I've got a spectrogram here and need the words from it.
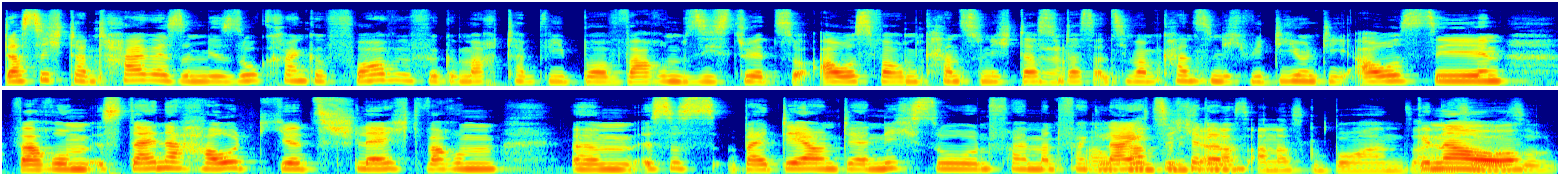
dass ich dann teilweise mir so kranke Vorwürfe gemacht habe, wie, boah, warum siehst du jetzt so aus? Warum kannst du nicht das ja. und das anziehen? Warum kannst du nicht wie die und die aussehen? Warum ist deine Haut jetzt schlecht? Warum ähm, ist es bei der und der nicht so? Und vor allem, man vergleicht sich ja dann. Anders, anders geboren sein. Genau. So, so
